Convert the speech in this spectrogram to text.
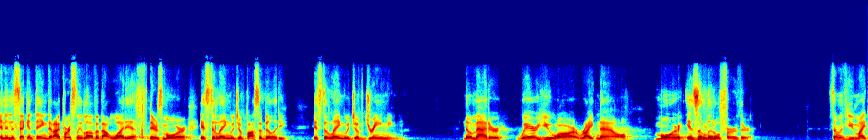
And then the second thing that I personally love about what if there's more, it's the language of possibility. It's the language of dreaming. No matter where you are right now, more is a little further. Some of you might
